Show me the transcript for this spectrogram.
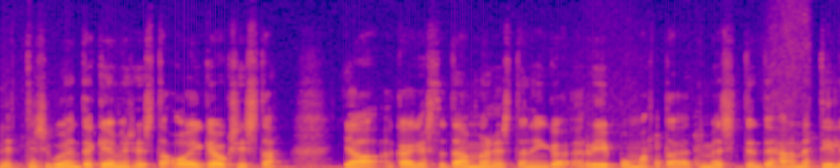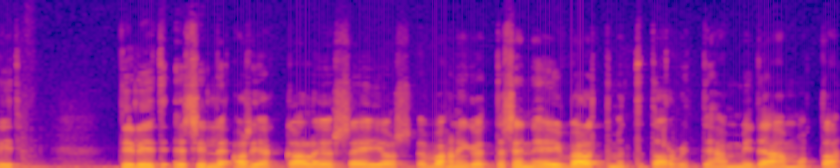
nettisivujen tekemisestä, oikeuksista ja kaikesta tämmöisestä niin riippumatta, että me sitten tehdään ne tilit, tilit sille asiakkaalle, jos ei ole vähän niin kuin, että sen ei välttämättä tarvitse tehdä mitään, mutta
